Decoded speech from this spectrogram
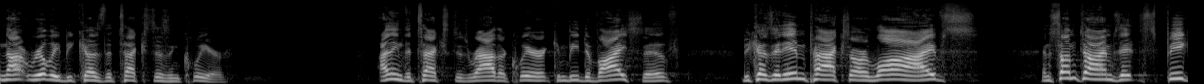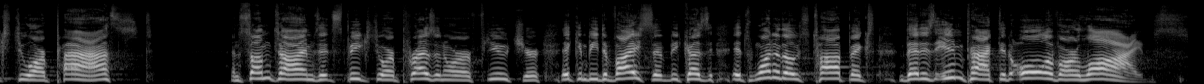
Not really because the text isn't clear. I think the text is rather clear. It can be divisive because it impacts our lives, and sometimes it speaks to our past, and sometimes it speaks to our present or our future. It can be divisive because it's one of those topics that has impacted all of our lives.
